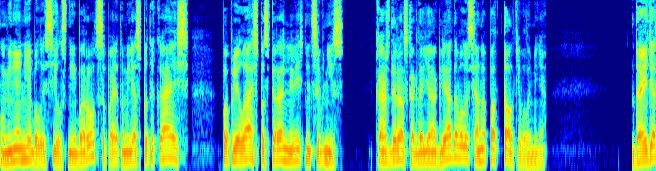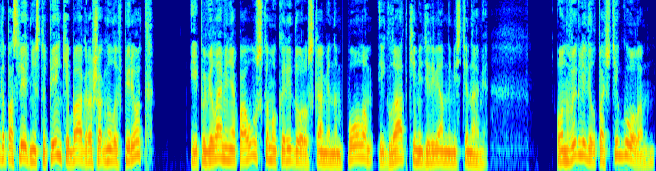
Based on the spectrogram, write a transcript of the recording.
У меня не было сил с ней бороться, поэтому я, спотыкаясь, поплелась по спиральной лестнице вниз. Каждый раз, когда я оглядывалась, она подталкивала меня. Дойдя до последней ступеньки, Багра шагнула вперед и повела меня по узкому коридору с каменным полом и гладкими деревянными стенами — он выглядел почти голым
